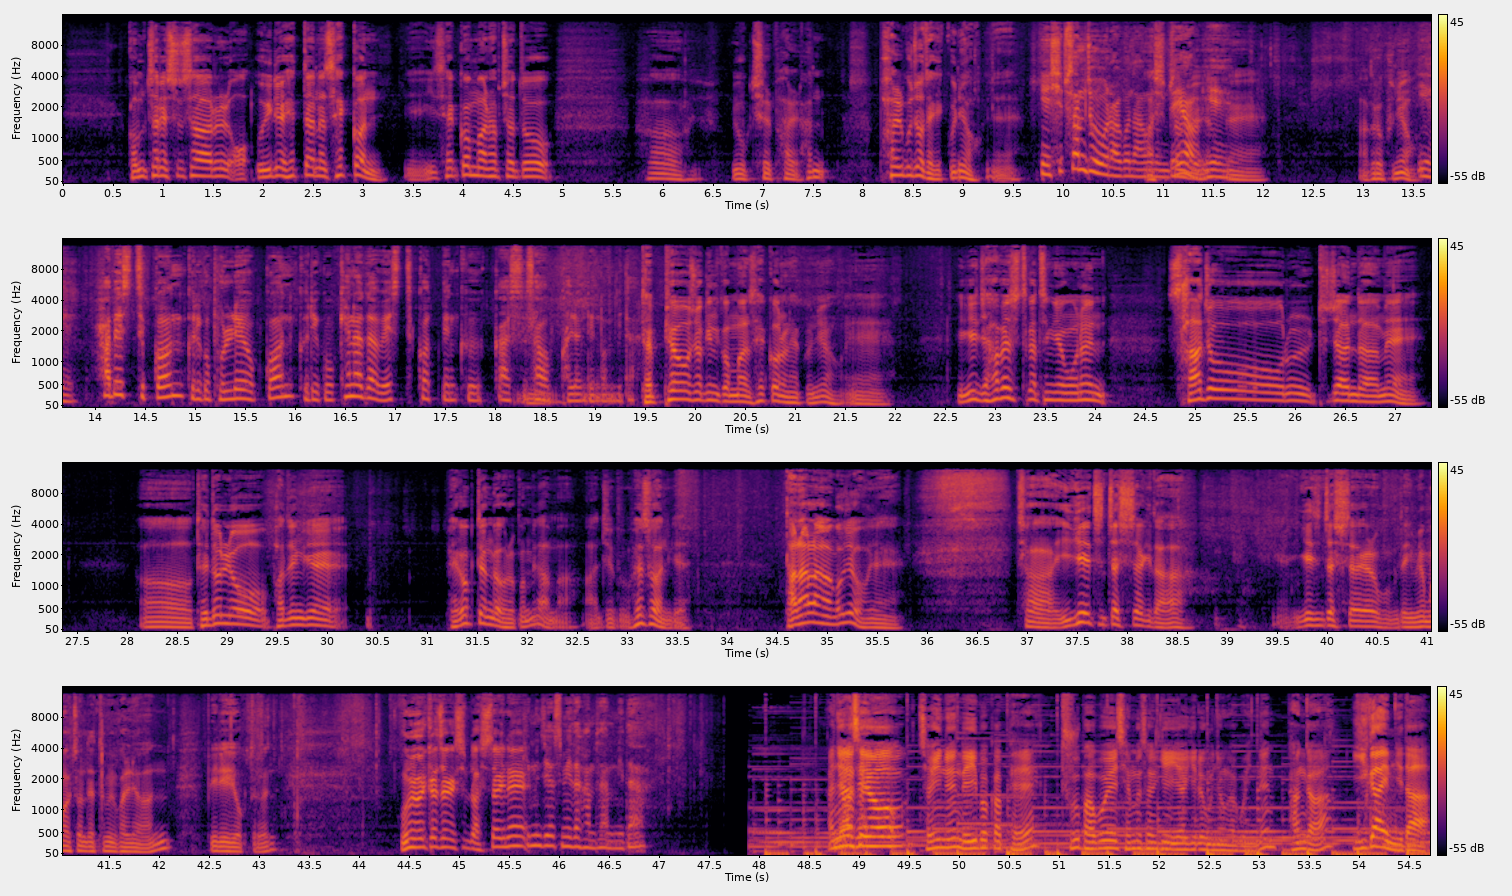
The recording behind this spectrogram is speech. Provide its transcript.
검찰의 수사를 어- 의뢰했다는 세 건, 예, 이세 건만 합쳐도, 어, 6, 7, 8, 한 8, 9조 되겠군요. 예. 예, 13조라고 아, 나오는데요. 13조예요? 예. 네. 아, 그렇군요. 예. 하베스트 건, 그리고 볼레오 건, 그리고 캐나다 웨스트컷 뱅크 가스 사업 관련된 겁니다. 대표적인 것만 세 건을 했군요. 예. 이게 이제 하베스트 같은 경우는 4조를 투자한 다음에, 어, 되돌려 받은 게 100억 대인가 그럴 겁니다, 아마. 아, 지금 회수한 게. 다 날라간 거죠, 예. 자, 이게 진짜 시작이다. 예, 이게 진짜 시작이라고 봅니다. 이명박 전 대통령 관련 비리 의혹들은. 오늘 여기까지 하겠습니다. 시사인의 김은지였습니다. 감사합니다. 안녕하세요. 저희는 네이버 카페 두 바보의 재무설계 이야기를 운영하고 있는 방가 이가입니다.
